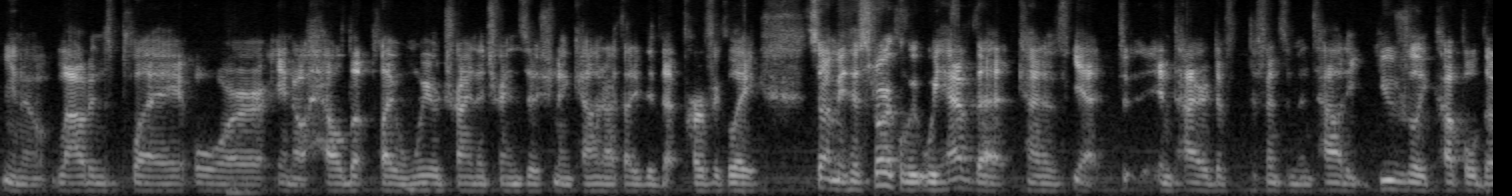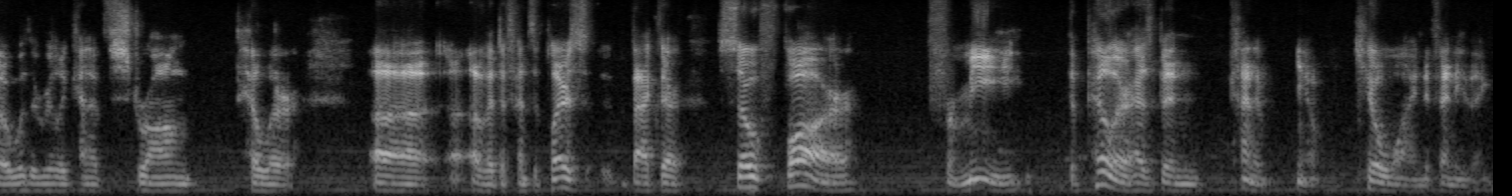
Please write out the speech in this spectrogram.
you know Loudoun's play or you know held up play when we were trying to transition and counter. I thought he did that perfectly. So I mean, historically, we have that kind of yeah entire defensive mentality, usually coupled though with a really kind of strong pillar uh, of a defensive players back there. So far, for me, the pillar has been kind of you know kill wine if anything.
